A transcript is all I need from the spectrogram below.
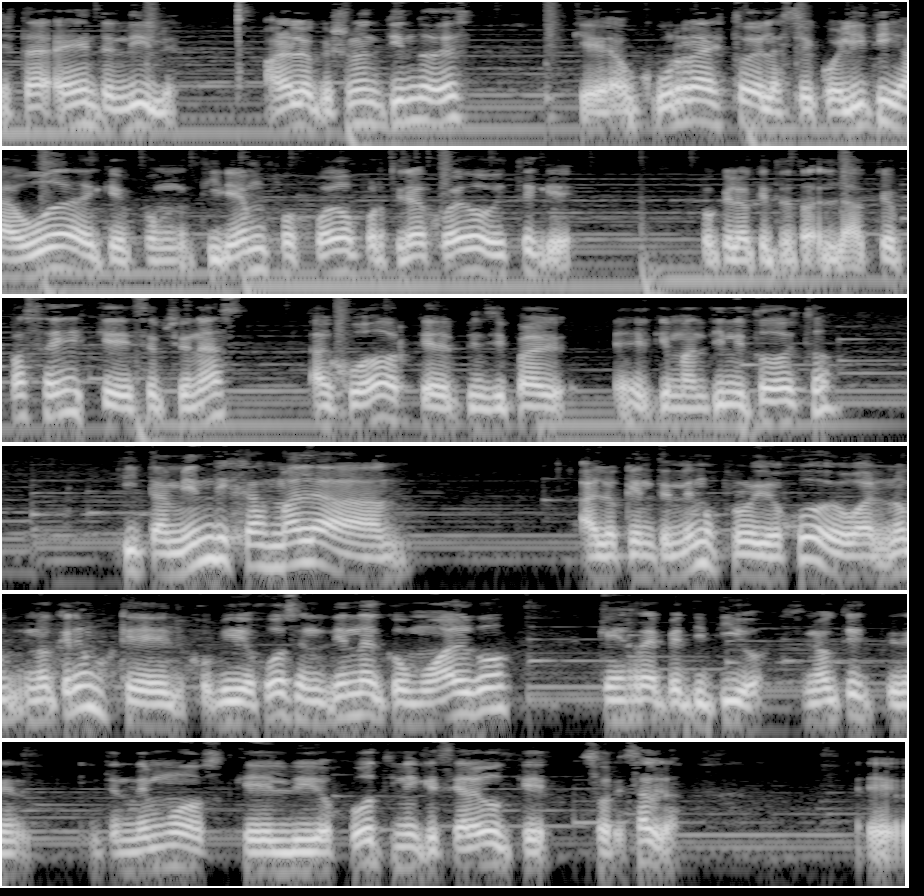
está, es entendible. Ahora lo que yo no entiendo es que ocurra esto de la secuelitis aguda, de que tiremos por juego por tirar juego, viste que porque lo que, lo que pasa es que decepcionás al jugador, que es el principal, el que mantiene todo esto, y también dejas mal a, a lo que entendemos por videojuego. Igual, no, no queremos que el videojuego se entienda como algo que es repetitivo, sino que entendemos que el videojuego tiene que ser algo que sobresalga. Eh,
